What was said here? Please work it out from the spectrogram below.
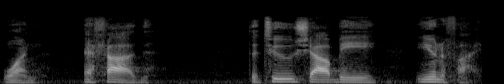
one. Echad. The two shall be unified,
